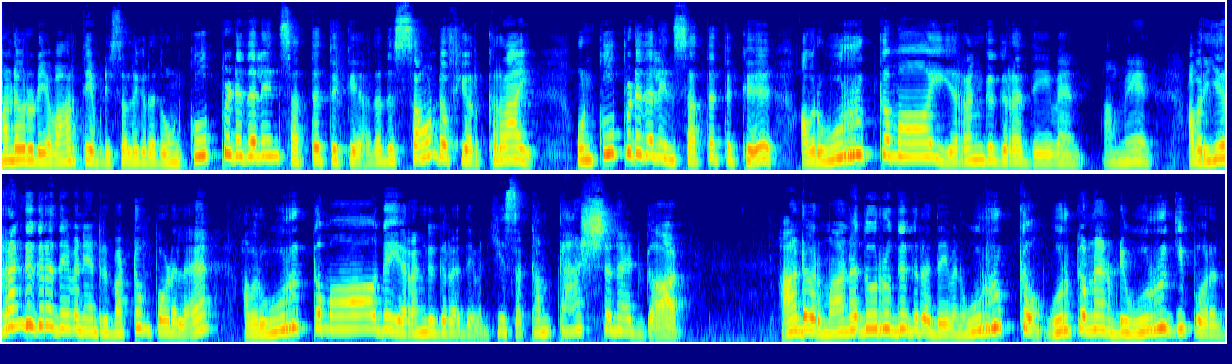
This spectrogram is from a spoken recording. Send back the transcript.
ஆண்டவருடைய வார்த்தை எப்படி சொல்லுகிறது. உன் கூப்பிடுதலின் சத்தத்துக்கு அதாவது சவுண்ட் ஆஃப் யுவர் கிராய் உன் கூப்பிடுதலின் சத்தத்துக்கு அவர் உருக்கமாய் இறங்குகிற தேவன். ஆமேன். அவர் இறங்குகிற தேவன் என்று மட்டும் போடலை அவர் உருக்கமாக இறங்குகிற தேவன். ஹீஸ் அ கம்பேஷனட் காட் ஆண்டவர் மனதுருகுகிற தேவன். உருக்கம். உருக்கம்னா அப்படி உருகி போகிறது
